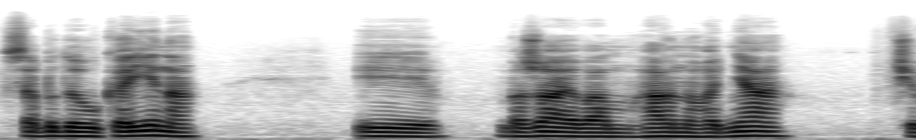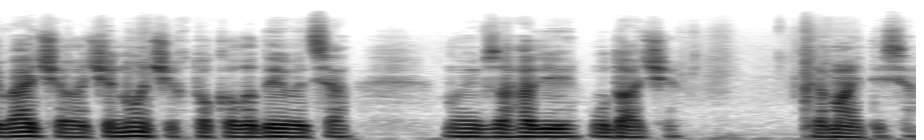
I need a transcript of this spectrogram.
все буде Україна. І бажаю вам гарного дня, чи вечора, чи ночі, хто коли дивиться. Ну і взагалі удачі. Тримайтеся.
